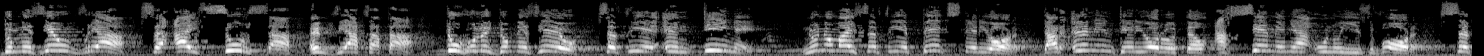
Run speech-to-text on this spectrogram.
Dumnezeu vrea să ai sursa în viața ta. Duhul lui Dumnezeu să fie în tine, nu numai să fie pe exterior, dar în interiorul tău, asemenea unui izvor, să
